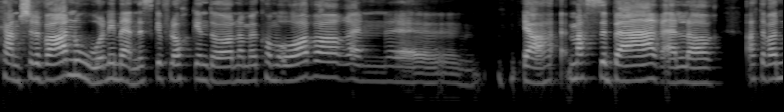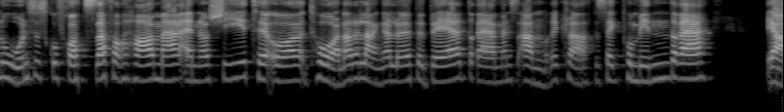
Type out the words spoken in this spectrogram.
kanskje det var noen i menneskeflokken da, når vi kom over en eh, ja, masse bær eller at det var noen som skulle fråtse for å ha mer energi til å tåle det lange løpet bedre, mens andre klarte seg på mindre. Ja,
